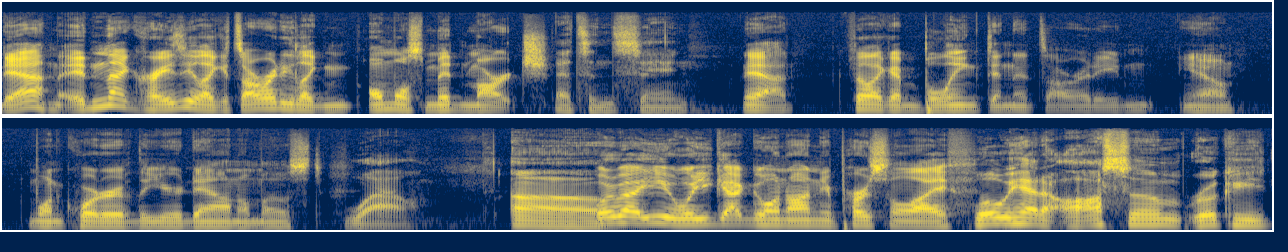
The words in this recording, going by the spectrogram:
yeah, isn't that crazy? Like it's already like almost mid March. That's insane. Yeah, I feel like I blinked and it's already you know one quarter of the year down almost. Wow. Um, what about you? What you got going on in your personal life? Well, we had an awesome rookie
